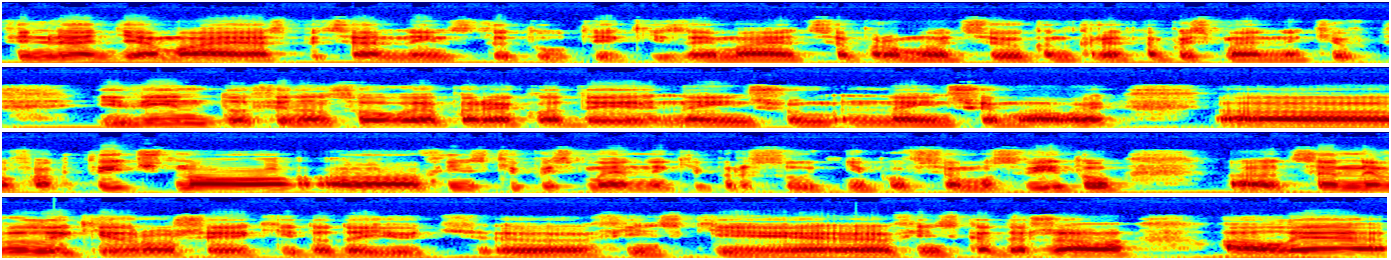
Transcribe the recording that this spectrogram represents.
Фінляндія має спеціальний інститут, який займається промоцією конкретно письменників, і він дофінансовує переклади на іншу на інші мови. Е, фактично, е, фінські письменники присутні по всьому світу. Е, це невеликі гроші, які додають фінські фінська держава, але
